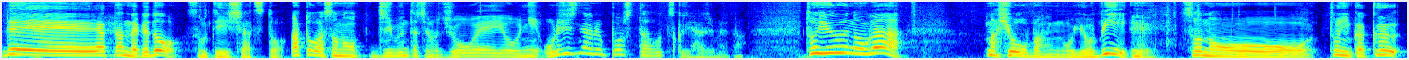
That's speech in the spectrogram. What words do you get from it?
でやったんだけどその T シャツとあとはその自分たちの上映用にオリジナルポスターを作り始めた。というのが、まあ、評判を呼び、ええ、そのとにかく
